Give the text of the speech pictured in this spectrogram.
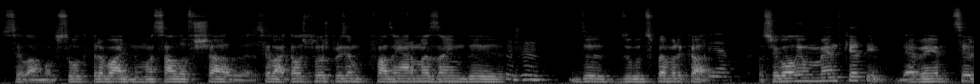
sei lá, uma pessoa que trabalha numa sala fechada, sei lá, aquelas pessoas, por exemplo, que fazem armazém de, de, do, do supermercado. Yeah. Chegam ali um momento que é tipo, devem apetecer,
